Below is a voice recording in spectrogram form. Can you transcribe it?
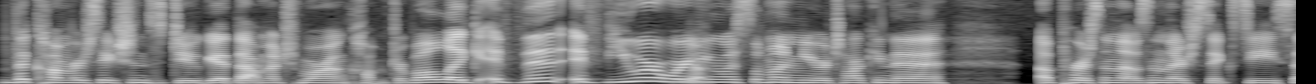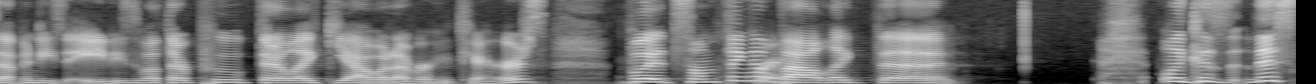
the conversations do get yeah. that much more uncomfortable. Like if the, if you were working yeah. with someone you were talking to a person that was in their 60s, 70s, 80s about their poop, they're like, yeah, whatever, who cares? But something right. about like the like cuz this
